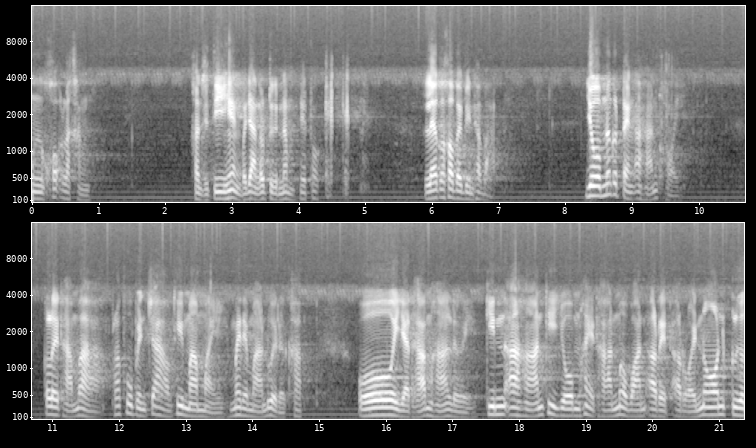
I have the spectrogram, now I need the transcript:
มือเคาะระฆังขันสิตีแห้งประยานเราตื่นน้ำเฮ็ดพ่อแก๊กแล้วก็เข้าไปบิณฑบาตโยมนั้นก็แต่งอาหารคอย ก็เลยถามว่าพระผู้เป็นเจ้าที่มาใหม่ไม่ได้มาด้วยหรือครับ โอ้ยอย่าถามหาเลย กินอาหารที่โยมให้ทานเมื่อวานอร็ดอร่อยนอน เกลือ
